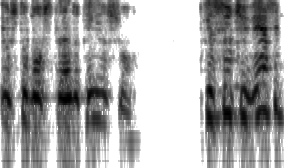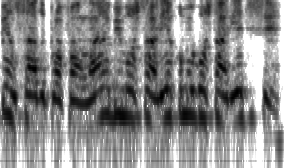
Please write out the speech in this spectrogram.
eu estou mostrando quem eu sou. Porque se eu tivesse pensado para falar, eu me mostraria como eu gostaria de ser.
